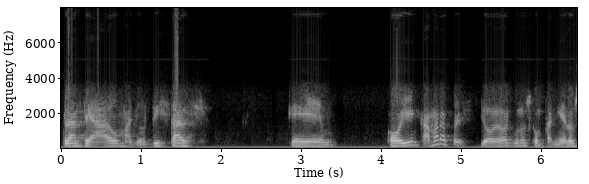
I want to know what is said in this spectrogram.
planteado mayor distancia. hoy en Cámara, pues yo veo algunos compañeros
